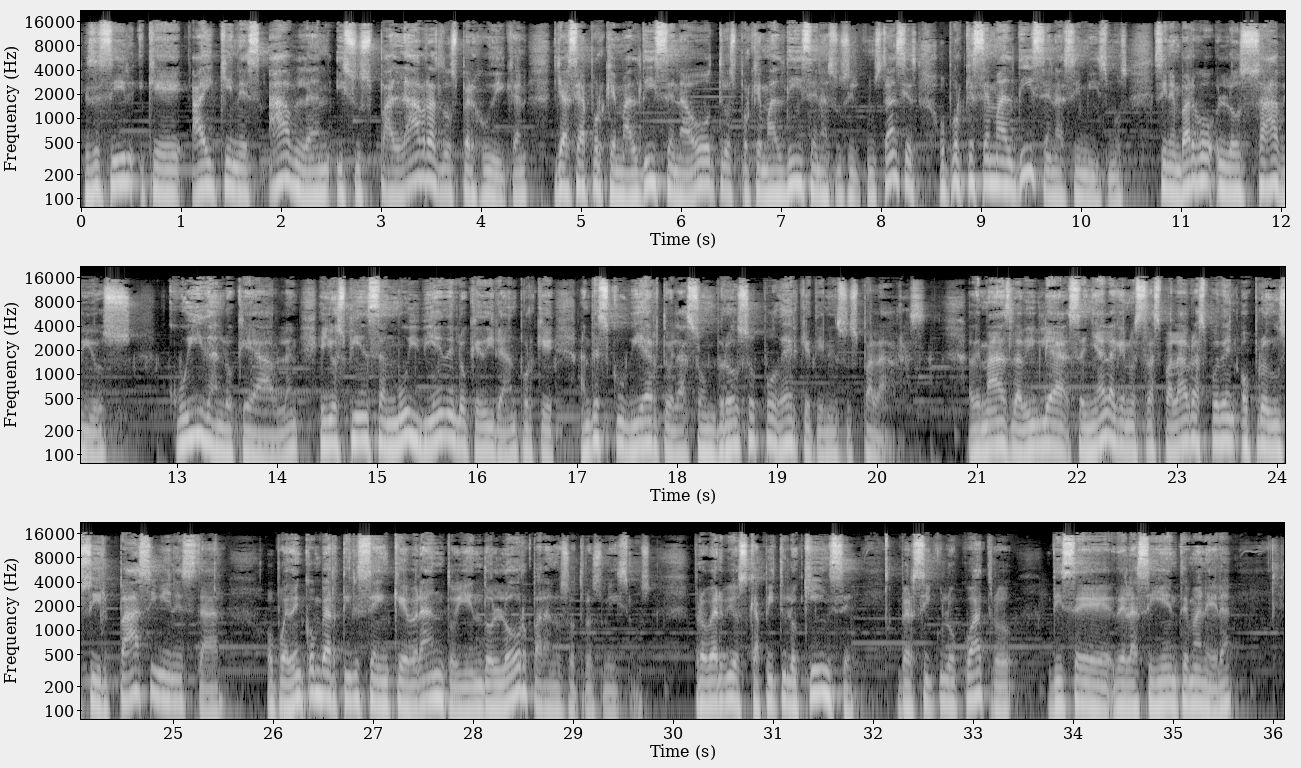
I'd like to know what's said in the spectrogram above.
Es decir, que hay quienes hablan y sus palabras los perjudican, ya sea porque maldicen a otros, porque maldicen a sus circunstancias o porque se maldicen a sí mismos. Sin embargo, los sabios cuidan lo que hablan, ellos piensan muy bien en lo que dirán porque han descubierto el asombroso poder que tienen sus palabras. Además, la Biblia señala que nuestras palabras pueden o producir paz y bienestar o pueden convertirse en quebranto y en dolor para nosotros mismos. Proverbios capítulo 15, versículo 4 dice de la siguiente manera,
